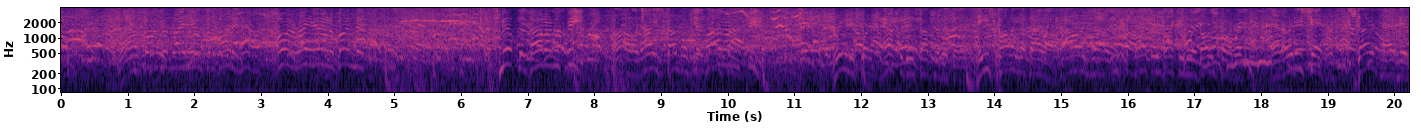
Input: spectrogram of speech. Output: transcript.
Round Throwing good right hands to the body now. Oh, and a right hand on the button. Smith is out on his feet. Uh-oh, now he stumbles He to is the far out on his side. feet. Green is going to have to do something with this. He's calling the fight off. Howard's uh, he's staggering back into his own corner. And Ernie Shaver does have his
